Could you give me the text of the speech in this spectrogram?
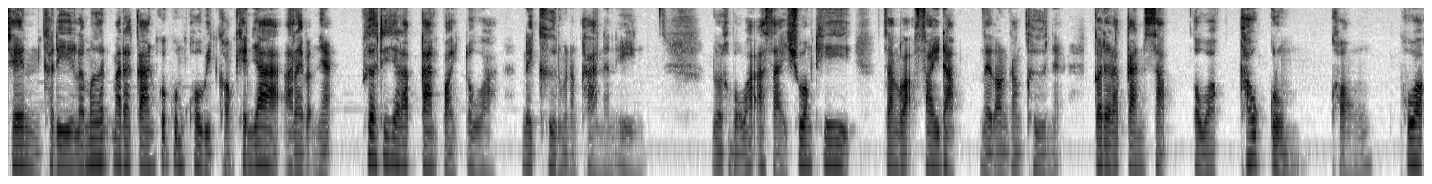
เช่น คดีละเมิดมาตรการควบคุมโควิดของเคนยาอะไรแบบเนี้ย เพื่อที่จะรับการปล่อยตัวในคืนวันอังคารนั่นเอง โดยเขาบอกว่าอาศัยช่วงที่จังหวะไฟดับในตอนกลางคืนเนี่ย ก็ได้รับการสับตัวเข้ากลุ่มของพวก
